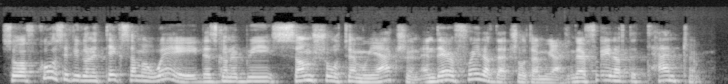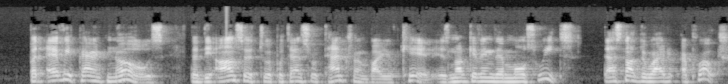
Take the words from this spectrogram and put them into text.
So, of course, if you're going to take some away, there's going to be some short term reaction. And they're afraid of that short term reaction. They're afraid of the tantrum. But every parent knows that the answer to a potential tantrum by your kid is not giving them more sweets. That's not the right approach.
